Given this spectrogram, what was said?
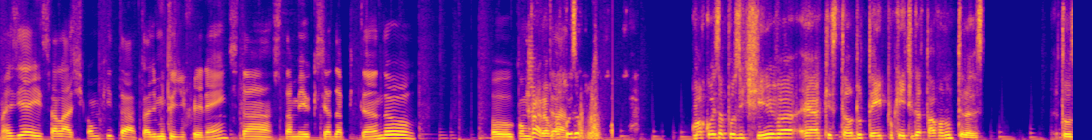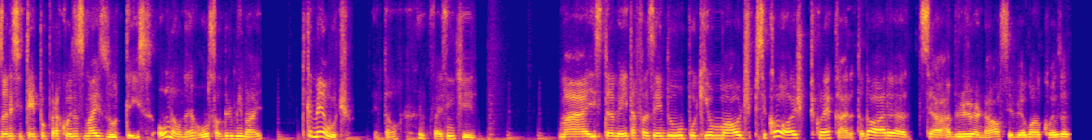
Mas e aí, Salash, como que tá? Tá muito diferente? Tá, você tá meio que se adaptando? Ou como Cara, que tá? uma coisa. Uma coisa positiva é a questão do tempo que a gente gastava no trânsito. Eu tô usando esse tempo pra coisas mais úteis. Ou não, né? Ou só dormir mais. Que também é útil. Então, faz sentido. Mas também tá fazendo um pouquinho mal de psicológico, né, cara? Toda hora você abre o jornal, você vê alguma coisa,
